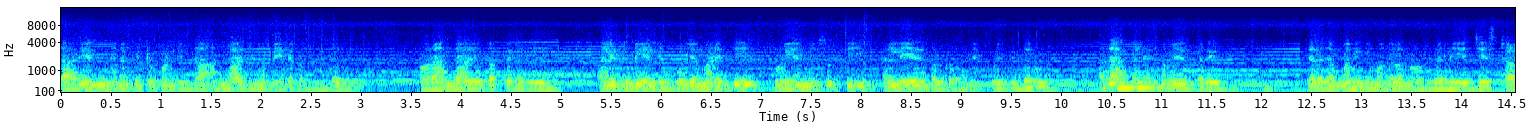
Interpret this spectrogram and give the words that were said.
ದಾರಿಯನ್ನು ನೆನಪಿಟ್ಟುಕೊಂಡಿದ್ದ ಅಂದಾಜಿನ ಮೇಲೆ ಬಂದಿದ್ದರು. ಅವರ ಅಂದಾಜು ತಪ್ಪಿರಲಿಲ್ಲ. ಅಲ್ಲಿ ಗುಡಿಯಲ್ಲಿ ಪೂಜೆ ಮಾಡಿಸಿ ಗುಡಿಯನ್ನು ಸುತ್ತಿ ಅಲ್ಲಿಯೇ ಸ್ವಲ್ಪ ಸಮಯ ಕುಳಿತಿದ್ದರು. ಅದಾಗಲೇ ಸಮಯ ಸರಿಯಿತು ಜಲಜಮ್ಮನಿಗೆ ಮೊದಲ ನೋಟದಲ್ಲಿ ಜ್ಯೇಷ್ಠಳ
